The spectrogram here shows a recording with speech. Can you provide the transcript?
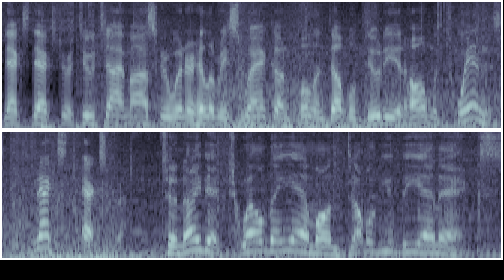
Next extra, two-time Oscar winner Hilary Swank on full and double duty at home with twins. Next extra. Tonight at 12 a.m. on WBNX.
